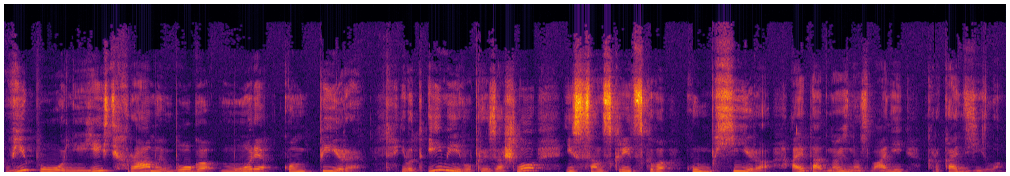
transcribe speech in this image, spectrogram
В Японии есть храмы бога моря Конпире. И вот имя его произошло из санскритского кумбхира, а это одно из названий крокодила.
